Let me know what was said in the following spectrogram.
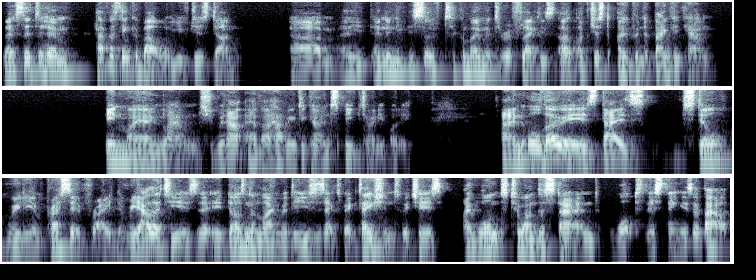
And I said to him, "Have a think about what you've just done." Um, and, he, and then he sort of took a moment to reflect. Is oh, I've just opened a bank account in my own lounge without ever having to go and speak to anybody. And although it is that is still really impressive, right? The reality is that it doesn't align with the user's expectations, which is I want to understand what this thing is about.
